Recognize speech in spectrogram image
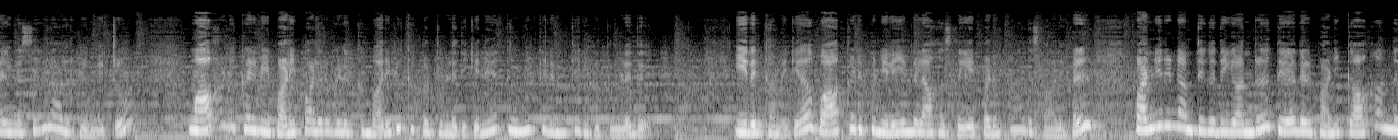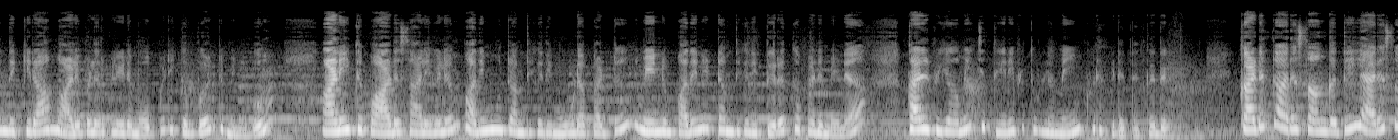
கல்வி செயலாளர்கள் மற்றும் மாகாண கல்வி பணிப்பாளர்களுக்கும் அறிவிக்கப்பட்டுள்ளது என திணைக்களம் தெரிவித்துள்ளது. இதற்கமைய வாக்கெடுப்பு நிலையங்களாக செயற்படும் பாடசாலைகள் பன்னிரெண்டாம் தேதி அன்று தேர்தல் பணிக்காக அந்தந்த கிராம அலுவலர்களிடம் ஒப்படைக்க வேண்டும் எனவும் அனைத்து பாடசாலைகளும் பதிமூன்றாம் தேதி மூடப்பட்டு மீண்டும் பதினெட்டாம் தேதி திறக்கப்படும் என கல்வி அமைச்சு தெரிவித்துள்ளமையும் குறிப்பிடத்தக்கது. கடந்த அரசாங்கத்தில் அரசு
